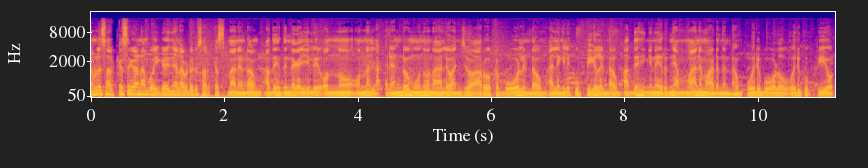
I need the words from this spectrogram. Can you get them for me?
നമ്മൾ സർക്കസ് കാണാൻ പോയി കഴിഞ്ഞാൽ അവിടെ ഒരു സർക്കസ് മാൻ ഉണ്ടാവും. അദ്ദേഹത്തിന്റെ കയ്യിൽ ഒന്നോ ഒന്നല്ല രണ്ടോ മൂന്നോ നാലോ അഞ്ചോ ആറോ ഒക്കെ ബോൾ ഉണ്ടാവും. അല്ലെങ്കിൽ കുപ്പികൾ ഉണ്ടാവും. അദ്ദേഹം ഇങ്ങനെ എറിഞ്ഞ് അമ്മാനം ആടുന്നുണ്ടാവും. ഒരു ബോളോ ഒരു കുപ്പിയോ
